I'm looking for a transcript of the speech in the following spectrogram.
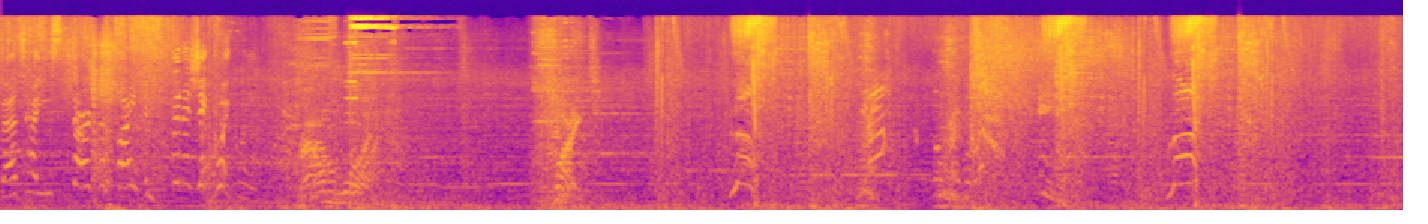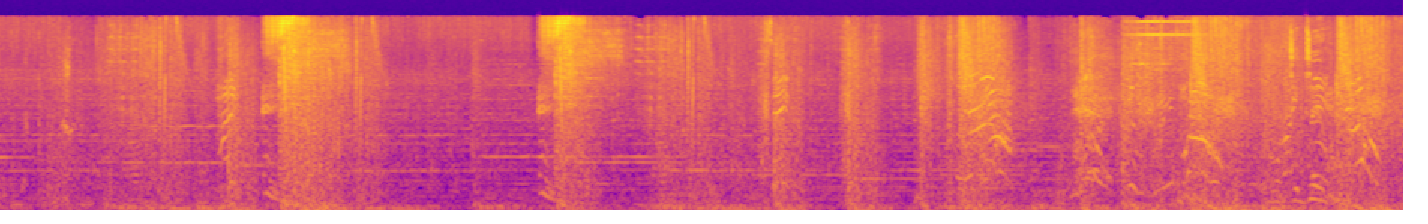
That's how you start the fight and finish it quickly. Round one. Fight! Over there. Eh. Look! What to do?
